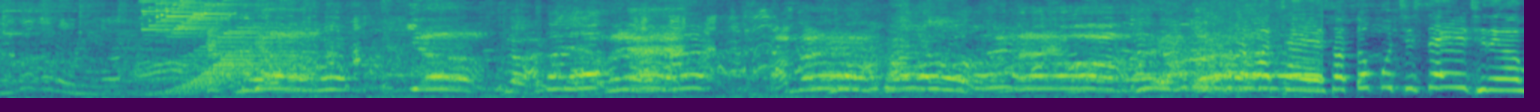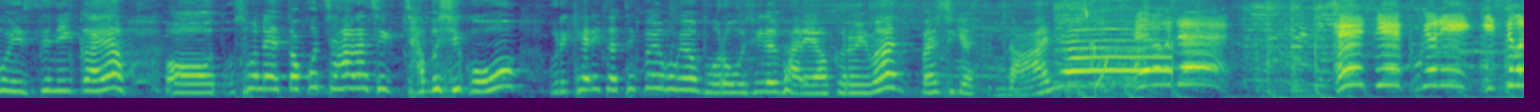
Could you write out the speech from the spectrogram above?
이거 보러 오는 거야. 안 가네. 안 가네. 안 가네. 얼마나냐고. 포가차 에서 떡꼬치 세일 진행하고 있으니까요. 어, 또 손에 떡꼬치 하나씩 잡으시고 우리 캐릭터 특별 공연 보러 오시길 바래요. 그럼 이만 말씀이었습니다. 안녕. 여러분들 3시 공연이 있으므로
